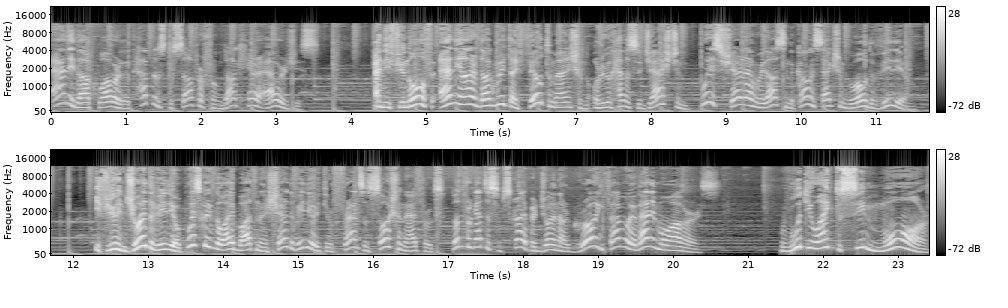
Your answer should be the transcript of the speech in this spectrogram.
any dog lover that happens to suffer from dog hair allergies. And if you know of any other dog breed I failed to mention or you have a suggestion, please share them with us in the comment section below the video. If you enjoyed the video, please click the like button and share the video with your friends on social networks. Don't forget to subscribe and join our growing family of animal lovers. Would you like to see more?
